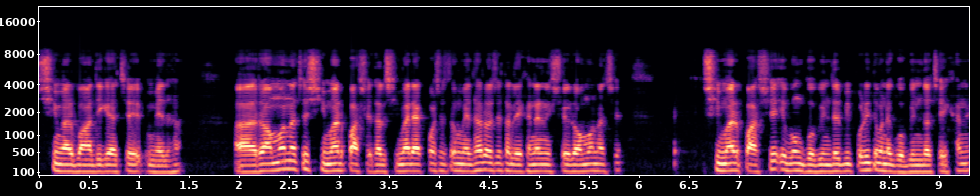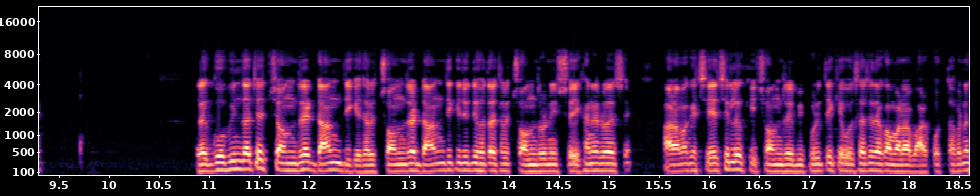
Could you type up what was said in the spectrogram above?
সীমার বাঁ দিকে আছে মেধা। রমন আছে সীমার পাশে। তাহলে সীমার এক পাশে তো মেধা রয়েছে, তাহলে এখানে নিশ্চয়ই রমন আছে। সীমার পাশে এবং গোবিন্দের বিপরীতে মানে গোবিন্দ আছে এখানে। তাহলে গোবিন্দ আছে চন্দ্রের ডান দিকে। তাহলে চন্দ্রের ডান দিকে যদি হতো, তাহলে চন্দ্র নিশ্চয়ই এখানে রয়েছে। আর আমাকে চেয়েছিল কি, চন্দ্রের বিপরীতে কে বসে আছে? দেখো, আমার বার করতে হবে না।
